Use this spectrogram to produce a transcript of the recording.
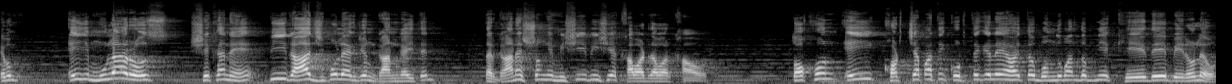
এবং এই যে মুলা রোজ, সেখানে পি রাজ বলে একজন গান গাইতেন, তার গানের সঙ্গে মিশিয়ে মিশিয়ে খাবার দাবার খাওয়া হতো। তখন এই খরচাপাতি করতে গেলে হয়তো বন্ধু বান্ধব নিয়ে খেয়ে দিয়ে বেরোলেও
